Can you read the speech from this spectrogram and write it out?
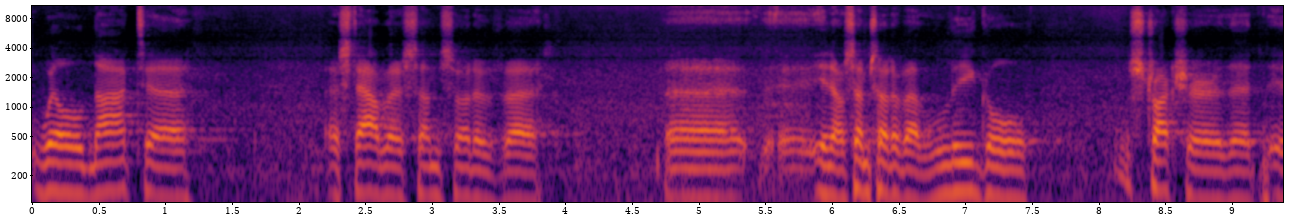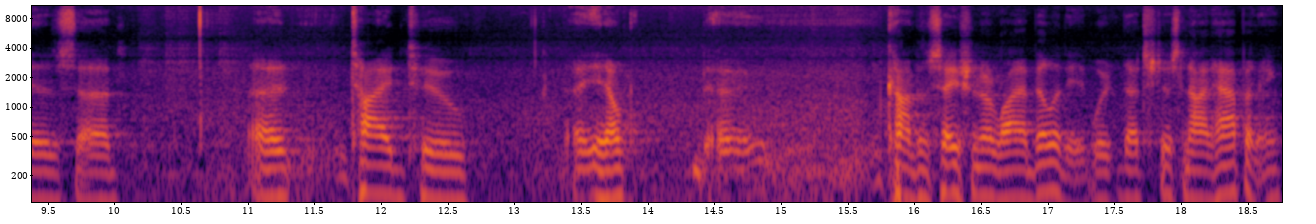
will not uh, establish some sort of, uh, uh, you know, some sort of a legal structure that is uh, tied to, you know, compensation or liability. That's just not happening.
